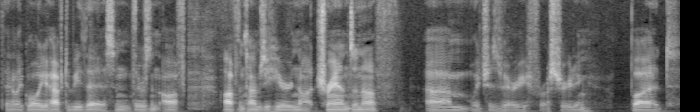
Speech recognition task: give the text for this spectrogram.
They're like, well, you have to be this, and there's an oft, oftentimes you hear not trans enough, um, which is very frustrating. But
